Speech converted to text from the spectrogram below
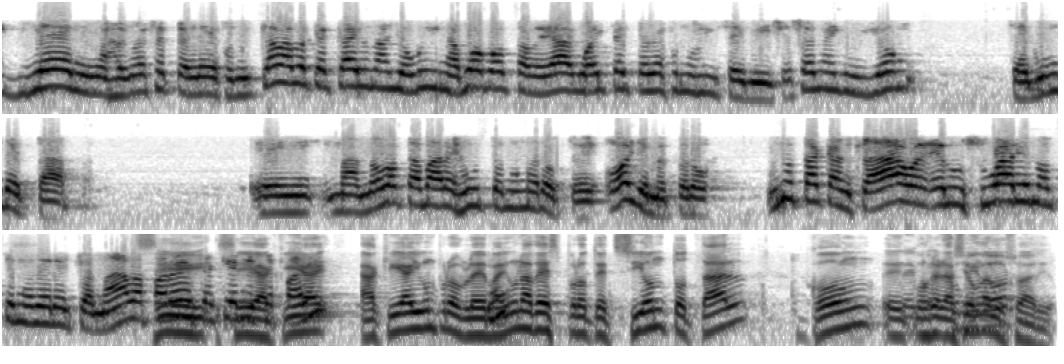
y vienen a arreglar ese teléfono. Y cada vez que cae una llovina, dos gotas de agua, ahí está el teléfono sin servicio. Ese es el grullón, segunda etapa. En Manolo Tavares Justo número 3. Óyeme, pero uno está cansado, el, usuario no tiene derecho a nada, Sí, parece aquí en este aquí país. hay, aquí hay un problema, hay una desprotección total con, eh, con relación al usuario.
